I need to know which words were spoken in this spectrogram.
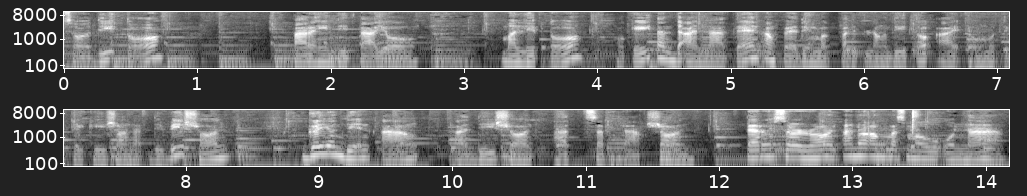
So, dito, para hindi tayo malito, okay, tandaan natin, ang pwedeng magpalit lang dito ay ang multiplication at division, gayon din ang addition at subtraction. Pero Sir Ron, ano ang mas mauuna?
